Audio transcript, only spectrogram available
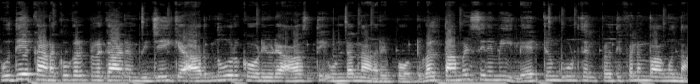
പുതിയ കണക്കുകൾ പ്രകാരം വിജയ്ക്ക് അറുന്നൂറ് കോടിയുടെ ആസ്തി ഉണ്ടെന്നാണ് റിപ്പോർട്ടുകൾ. തമിഴ് സിനിമയിൽ ഏറ്റവും കൂടുതൽ പ്രതിഫലം വാങ്ങുന്ന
